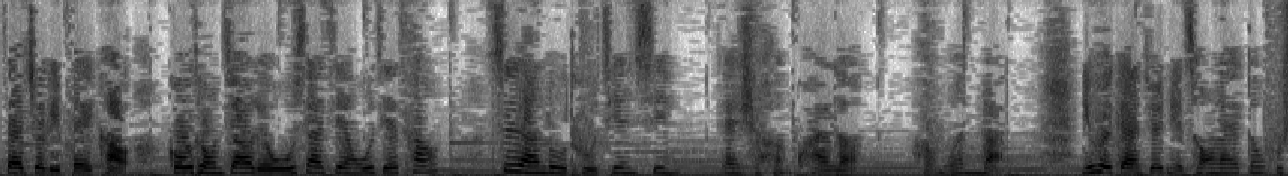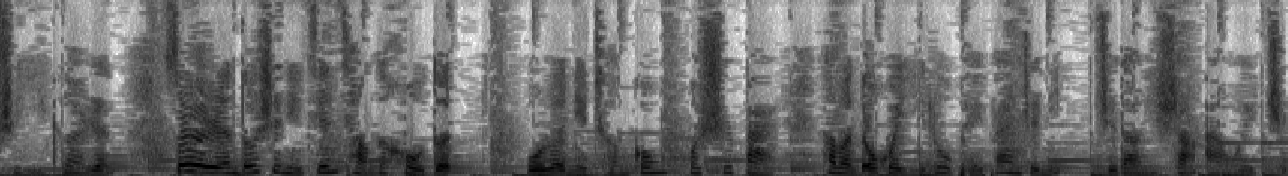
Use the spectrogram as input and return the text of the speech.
在这里备考、沟通交流无下限、无节操。虽然路途艰辛，但是很快乐、很温暖。你会感觉你从来都不是一个人，所有人都是你坚强的后盾。无论你成功或失败，他们都会一路陪伴着你，直到你上岸为止。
